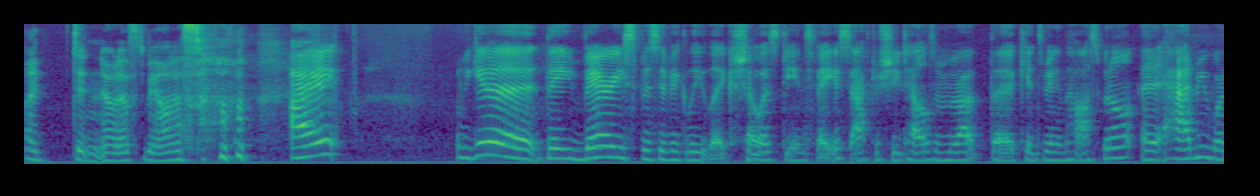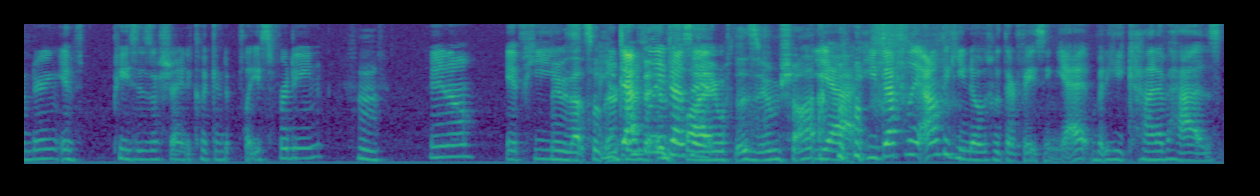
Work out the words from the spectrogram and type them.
I didn't notice, to be honest. I we get a they very specifically like show us Dean's face after she tells him about the kids being in the hospital and it had me wondering if pieces are starting to click into place for Dean. Hmm. You know? If he Maybe that's what they're trying to definitely imply doesn't- with the zoom shot. yeah, he definitely I don't think he knows what they're facing yet, but he kind of has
